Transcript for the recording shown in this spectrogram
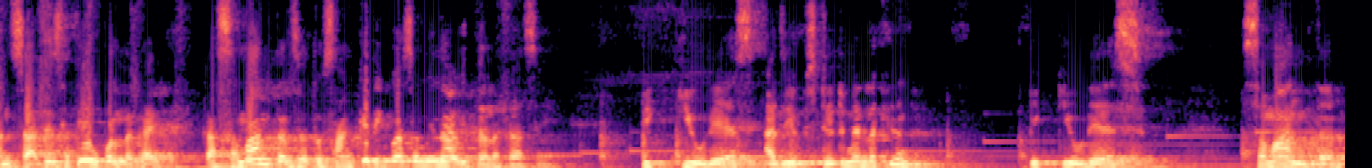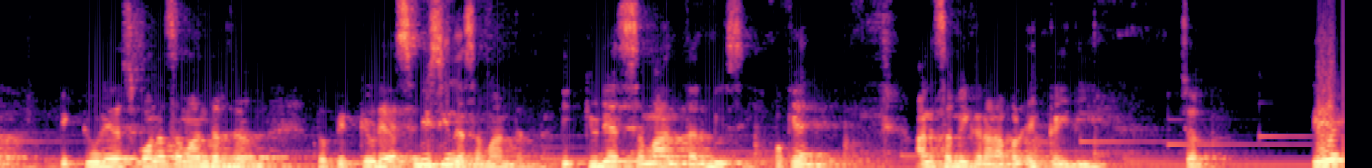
અને સાથે સાથે એવું પણ લખાય કે આ સમાંતર છે, તો સાંકેતિક ભાષામાં એના આવી રીતના લખાશે. પીક્યુડેસ આ જે સ્ટેટમેન્ટ લખ્યું ને પીક્યુડેસ સમાંતર. પીક્યુડેસ કોને સમાંતર છે? તો પીક્યુ ડેશ બીસીને સમાંતર છે. પીક્યુ ડેશ સમાંતર બીસી ઓકે અને સમીકરણ આપણે એક કહી દઈએ. ચલો. ક્લિયર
